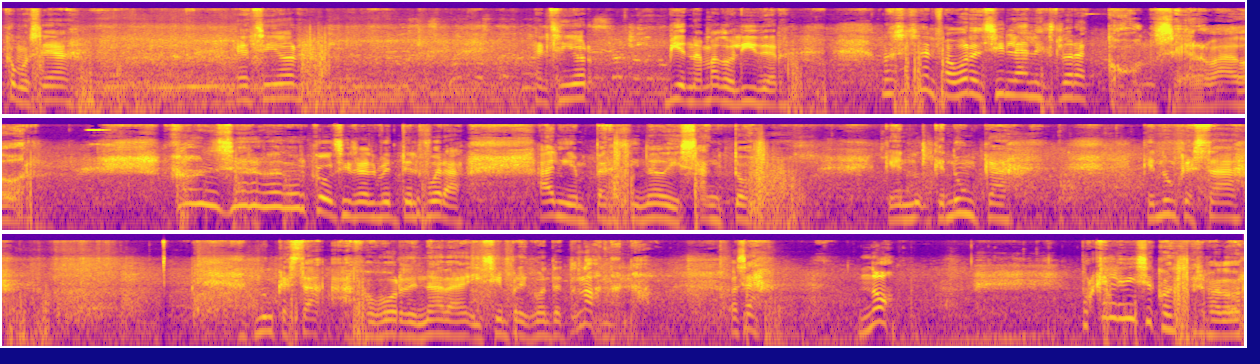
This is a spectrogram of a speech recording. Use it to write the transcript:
como sea, el señor, el señor bien amado líder, nos hace el favor de decirle a Alex Lora conservador. Conservador, como si realmente él fuera alguien persinado y santo, que, que nunca, que nunca está nunca está a favor de nada y siempre en contra. No, no, no. O sea, no. ¿Por qué le dice conservador?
